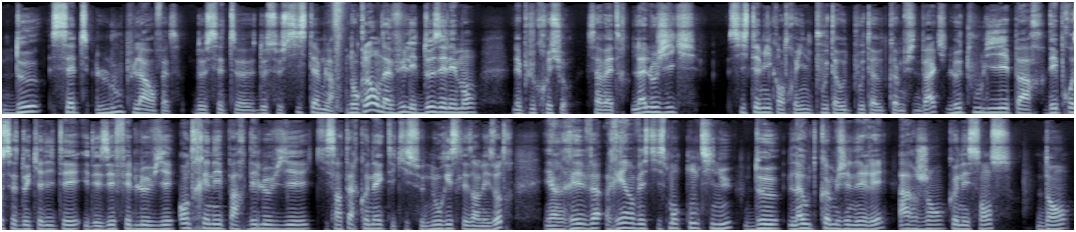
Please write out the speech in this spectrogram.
de cette loupe là en fait, de de ce système là. Donc là, on a vu les deux éléments les plus cruciaux. Ça va être la logique systémique entre input, output, outcome, feedback, le tout lié par des process de qualité et des effets de levier entraînés par des leviers qui s'interconnectent et qui se nourrissent les uns les autres, et un réinvestissement continu de l'outcome généré, argent, connaissance, dans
